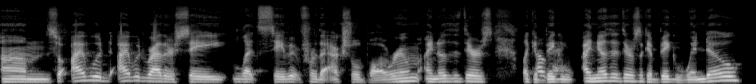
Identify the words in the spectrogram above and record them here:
Um, so I would I would rather say let's save it for the actual ballroom. I know that there's like a okay. big I know that there's like a big window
